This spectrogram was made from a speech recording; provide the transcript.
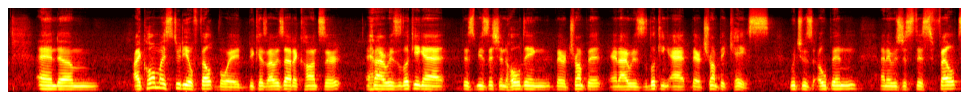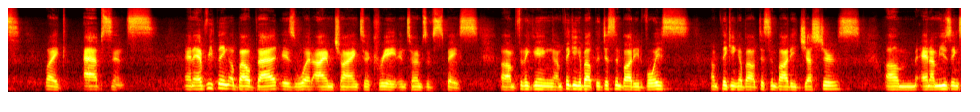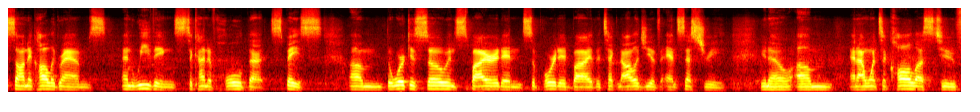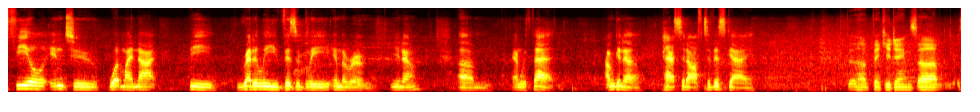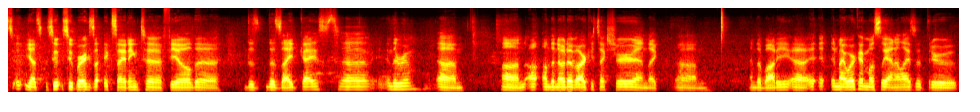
and um, I call my studio Felt Void because I was at a concert and I was looking at this musician holding their trumpet, and I was looking at their trumpet case, which was open and it was just this felt like absence. And everything about that is what I'm trying to create in terms of space. I'm thinking, I'm thinking about the disembodied voice. I'm thinking about disembodied gestures. Um, and I'm using sonic holograms and weavings to kind of hold that space. Um, the work is so inspired and supported by the technology of ancestry, you know. Um, and I want to call us to feel into what might not be readily, visibly in the room, you know? Um, and with that, I'm going to pass it off to this guy. Uh, thank you, James. Uh, yes, su- super ex- exciting to feel the the, the zeitgeist uh, in the room. Um, on on the note of architecture and like um, and the body. Uh, in my work, I mostly analyze it through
